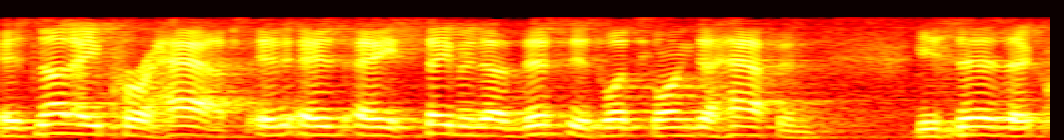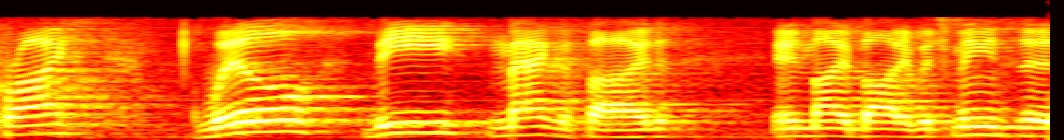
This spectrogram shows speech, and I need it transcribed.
It's not a perhaps, it is a statement of this is what's going to happen. He says that Christ will be magnified in my body, which means that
